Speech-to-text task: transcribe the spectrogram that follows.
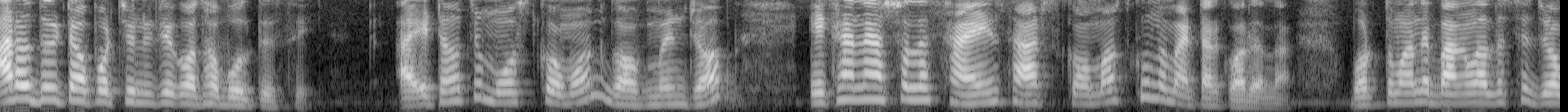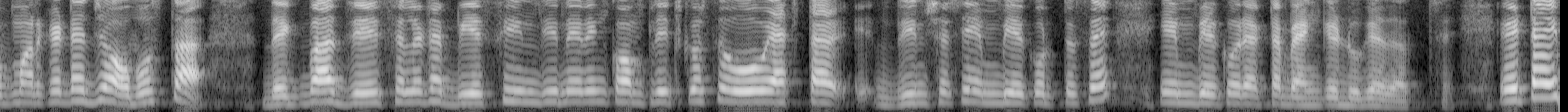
আরও দুইটা অপরচুনিটির কথা বলতেছি। এটা হচ্ছে মোস্ট কমন গভর্নমেন্ট জব এখানে আসলে সায়েন্স আর্টস কমার্স কোনো ম্যাটার করে না। বর্তমানে বাংলাদেশের জব মার্কেটের যে অবস্থা, দেখবা যে ছেলেটা বিএসসি ইঞ্জিনিয়ারিং কমপ্লিট করছে, ও একটা দিন শেষে এমবিএ করতেছে এমবিএ করে একটা ব্যাংকে ঢুকে যাচ্ছে। এটাই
